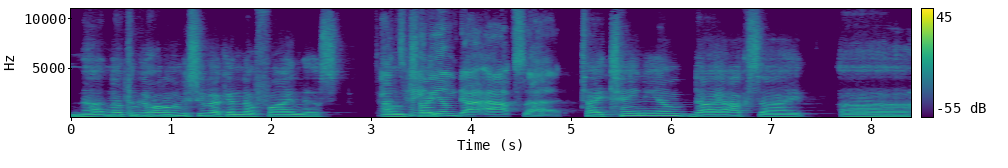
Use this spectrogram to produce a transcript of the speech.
Not nothing good. Hold on. Let me see if I can uh, find this. Titanium um, ti- dioxide. Titanium dioxide. Uh,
